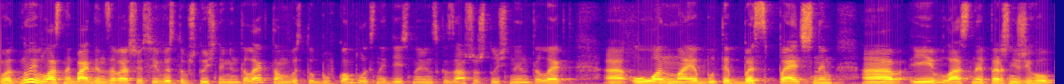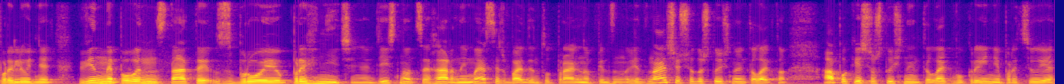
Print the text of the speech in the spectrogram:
От, ну і власне Байден завершив свій виступ штучним інтелектом. Виступ був комплексний. Дійсно, він сказав, що штучний інтелект е, ООН має бути безпечним. А, і, власне, перш ніж його оприлюднять, він не повинен стати зброєю пригнічення. Дійсно, це гарний меседж. Байден тут правильно відзначив щодо штучного інтелекту. А поки що штучний інтелект в Україні працює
